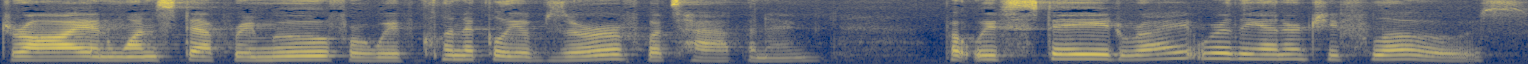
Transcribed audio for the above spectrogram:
dry and one step removed, where we've clinically observed what's happening, but we've stayed right where the energy flows,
